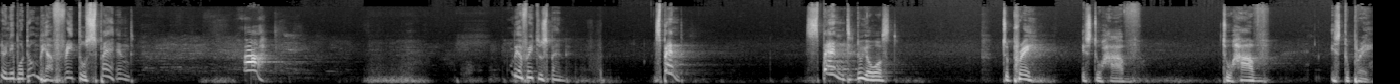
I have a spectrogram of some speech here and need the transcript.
Your neighbor, don't be afraid to spend. Ah. Don't be afraid to spend. Spend. Spend, do your worst. To pray is to have. To have is to pray.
